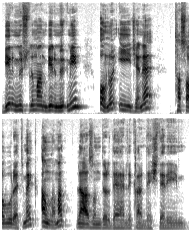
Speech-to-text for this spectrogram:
bir Müslüman, bir mümin onu iyicene tasavvur etmek, anlamak lazımdır değerli kardeşlerim.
